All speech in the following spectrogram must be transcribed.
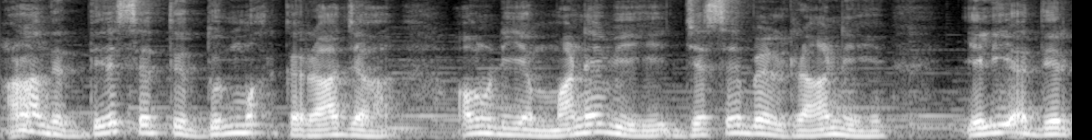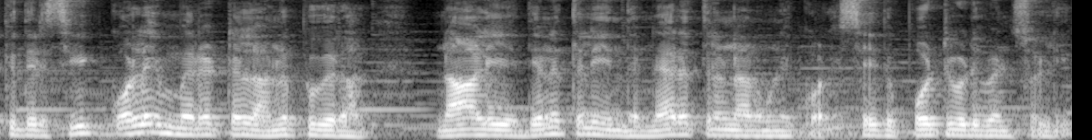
ஆனால் அந்த தேசத்து துன்மார்க்க ராஜா அவனுடைய மனைவி ஜெசபெல் ராணி எலியா தீர்க்கதரிசிக்கு கொலை மிரட்டல் அனுப்புகிறாள் நாளைய தினத்தில் இந்த நேரத்தில் நான் உன்னை கொலை செய்து போட்டு விடுவேன் சொல்லி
